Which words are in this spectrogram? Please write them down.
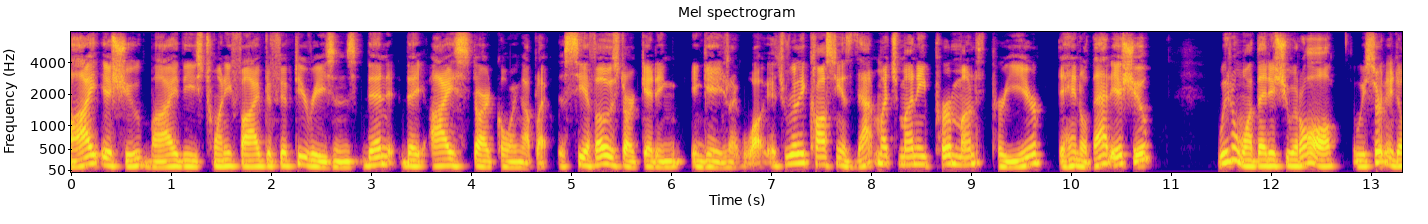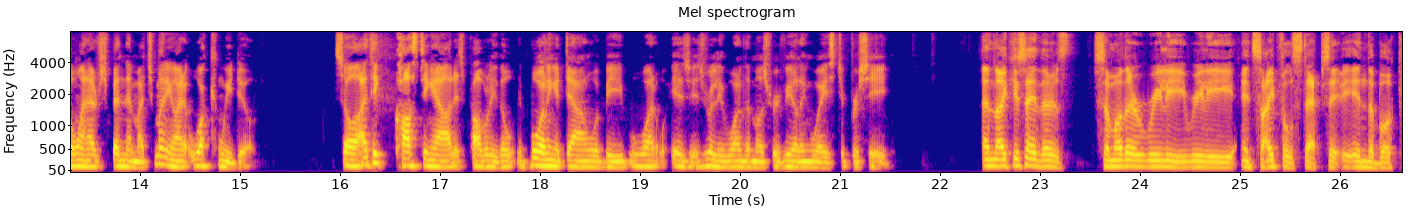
by issue, by these 25 to 50 reasons, then the eyes start going up. Like the CFOs start getting engaged. Like, well, it's really costing us that much money per month, per year to handle that issue. We don't want that issue at all. We certainly don't want to have to spend that much money on it. What can we do? So I think costing out is probably the boiling it down would be what is, is really one of the most revealing ways to proceed. And like you say, there's some other really, really insightful steps in the book.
